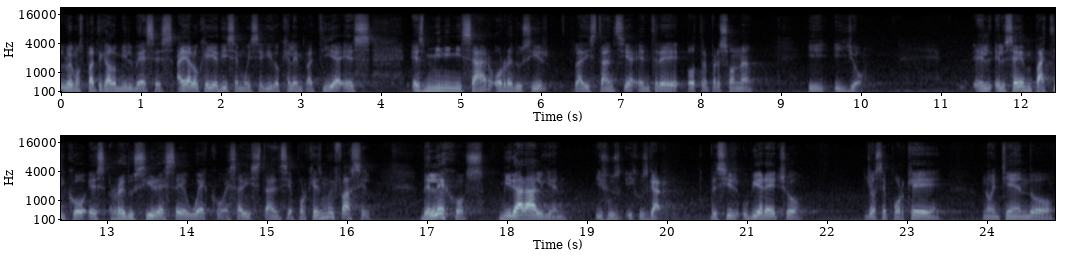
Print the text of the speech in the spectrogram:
lo hemos platicado mil veces. Hay algo que ella dice muy seguido, que la empatía es, es minimizar o reducir la distancia entre otra persona y, yo. El, el, ser empático es reducir ese hueco, esa distancia, porque es muy fácil de lejos mirar a alguien y, y juzgar, decir, hubiera hecho, yo sé por qué, no entiendo,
